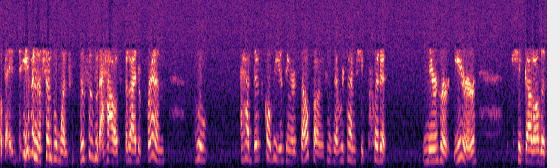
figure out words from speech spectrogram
okay, even a simple one. This isn't a house, but I had a friend who had difficulty using her cell phone because every time she put it near her ear, she got all this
